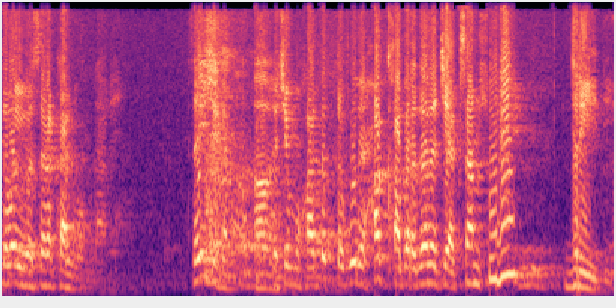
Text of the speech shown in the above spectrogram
ته وایو سره کلو صحیح څنګه چې مخاطب ته ګوره حق خبره ده چې اقسام سودي درې دي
